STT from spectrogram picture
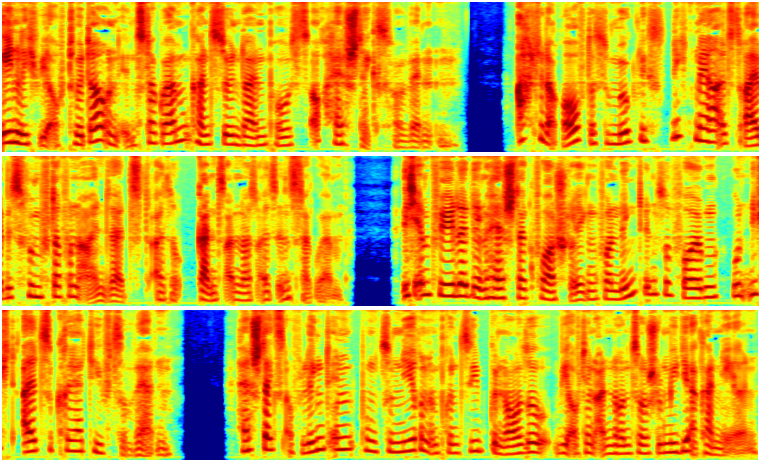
Ähnlich wie auf Twitter und Instagram kannst du in deinen Posts auch Hashtags verwenden. Achte darauf, dass du möglichst nicht mehr als drei bis fünf davon einsetzt, also ganz anders als Instagram. Ich empfehle, den Hashtag-Vorschlägen von LinkedIn zu folgen und nicht allzu kreativ zu werden. Hashtags auf LinkedIn funktionieren im Prinzip genauso wie auf den anderen Social-Media-Kanälen.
